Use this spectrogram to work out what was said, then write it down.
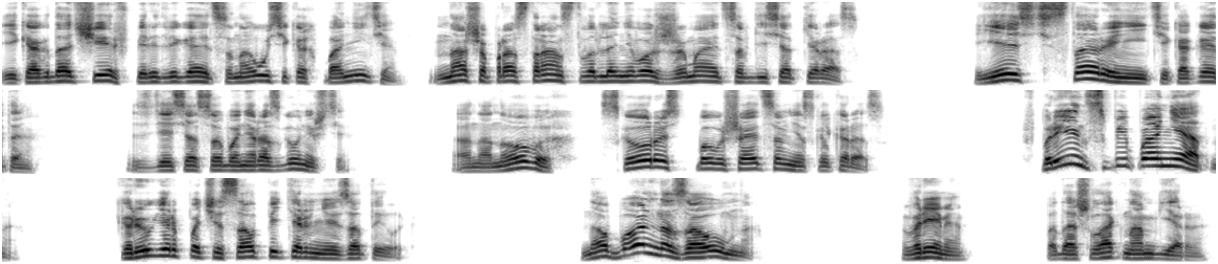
И когда червь передвигается на усиках по нити, наше пространство для него сжимается в десятки раз. Есть старые нити, как это. Здесь особо не разгонишься. А на новых скорость повышается в несколько раз. В принципе, понятно. Крюгер почесал пятерней затылок. Но больно заумно. Время. Подошла к нам Гера.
